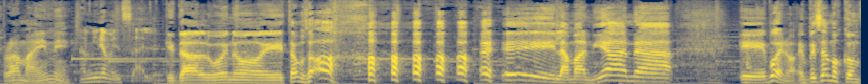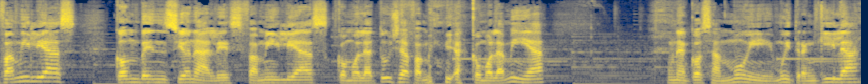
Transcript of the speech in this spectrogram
programa AM. A mí no me sale. ¿Qué tal? Bueno, estamos... ¡Ah! La mañana. Eh, bueno, empezamos con familias convencionales, familias como la tuya, familias como la mía. Una cosa muy, muy tranquila.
